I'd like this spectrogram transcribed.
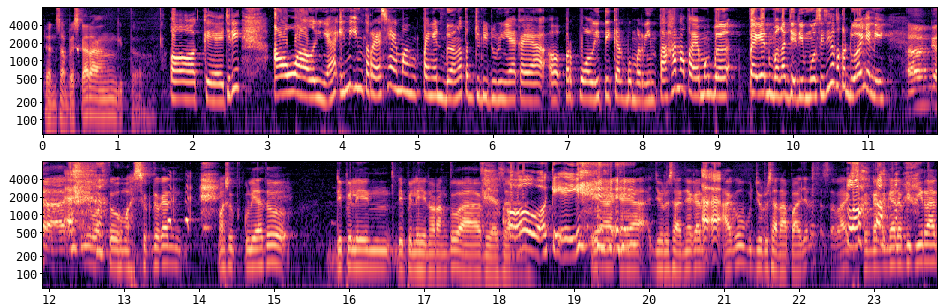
Dan sampai sekarang gitu. Oke, jadi awalnya ini interestnya emang pengen banget terjun di dunia kayak uh, perpolitikan pemerintahan atau emang ba- pengen banget jadi musisi atau keduanya nih? Eh, enggak, jadi waktu masuk tuh kan masuk kuliah tuh dipilihin dipilihin orang tua biasa. Oh, oke. Iya kayak jurusannya kan Uh, uh. aku jurusan apa aja lah terserah Loh. gitu nggak nggak ada pikiran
